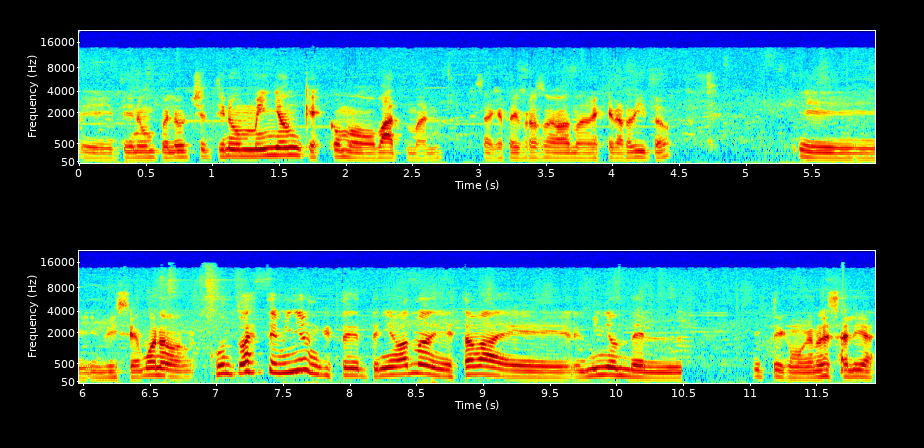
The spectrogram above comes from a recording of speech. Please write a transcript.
Y tiene un peluche, tiene un minion que es como Batman, o sea, que está disfrazado de Batman, el Gerardito. Y, y dice, bueno, junto a este minion que tenía Batman estaba eh, el minion del, ¿viste? Como que no le salía,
